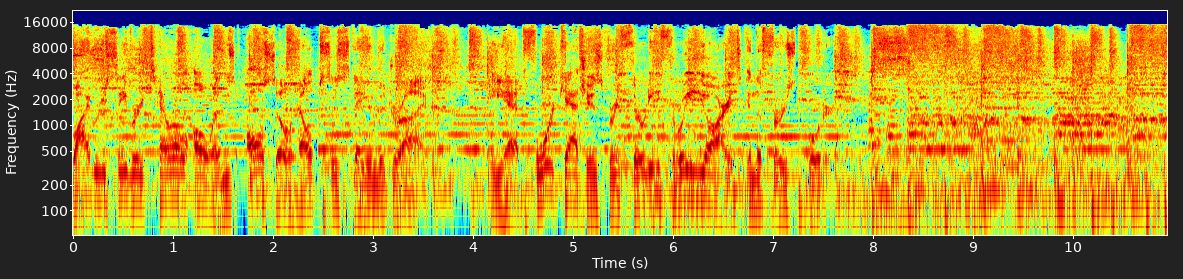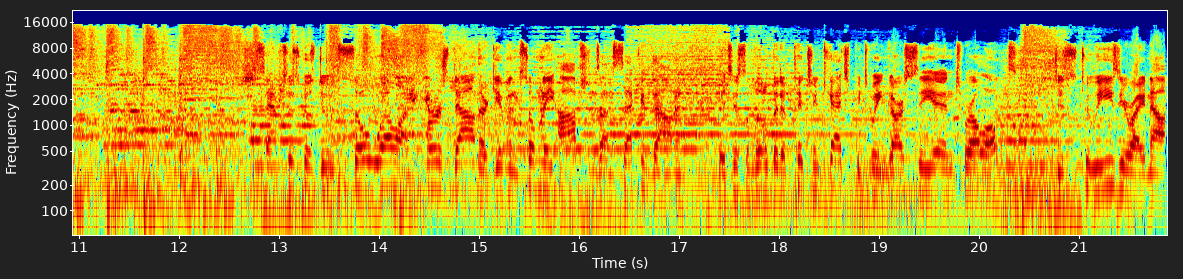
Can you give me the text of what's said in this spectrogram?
Wide receiver Terrell Owens also helped sustain the drive. He had four catches for 33 yards in the first quarter. San Francisco's doing so well on first down. They're given so many options on second down, and it's just a little bit of pitch and catch between Garcia and Terrell Owens. Just too easy right now.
